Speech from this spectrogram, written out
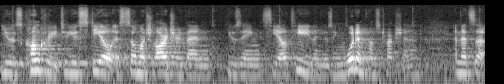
use concrete, to use steel, is so much larger than using CLT, than using wooden construction, and that's the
